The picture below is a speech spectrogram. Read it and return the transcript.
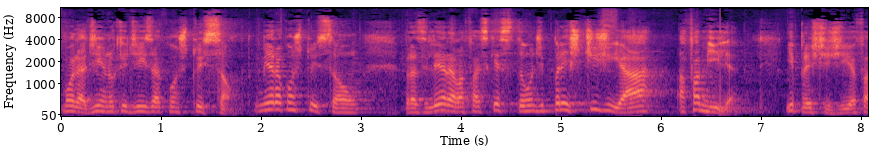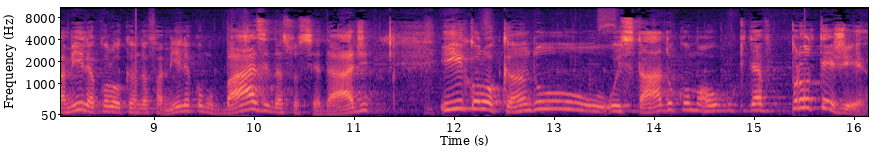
uma olhadinha no que diz a Constituição. Primeiro, a Constituição brasileira ela faz questão de prestigiar a família. E prestigia a família colocando a família como base da sociedade e colocando o Estado como algo que deve proteger.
